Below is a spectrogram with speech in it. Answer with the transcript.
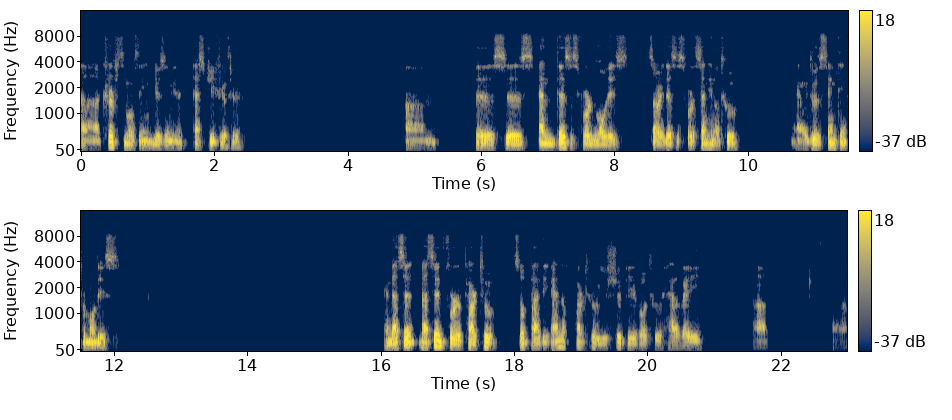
uh, curve smoothing using the SG filter. Um, this is, and this is for MODIS. Sorry, this is for the Sentinel-2. And we do the same thing for MODIS. And that's it. That's it for part two. So by the end of part two, you should be able to have a uh, uh,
